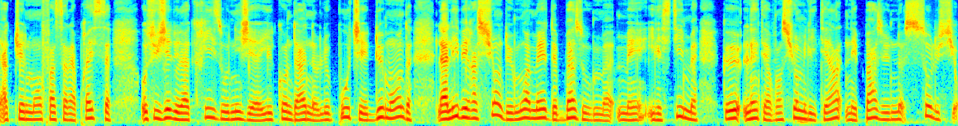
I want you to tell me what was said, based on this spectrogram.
actuellement face à la presse au sujet de la crise au Niger, il condamne le putsch et demande la libération de Mohamed Bazoum, mais il estime que l'intervention militaire n'est pas une solution.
